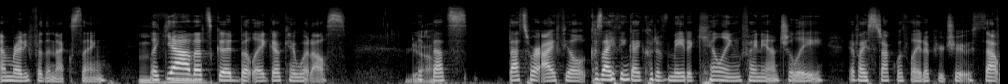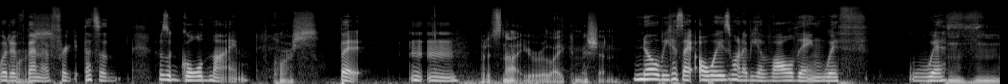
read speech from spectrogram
I'm ready for the next thing like yeah Mhm. that's good but like okay what else Yeah. like that's that's where I feel because I think I could have made a killing financially if I stuck with light up your truth that would have been a that's a that was a gold mine of course, but mm-mm. but it's not your like mission. no because I always want to be evolving with with hmm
